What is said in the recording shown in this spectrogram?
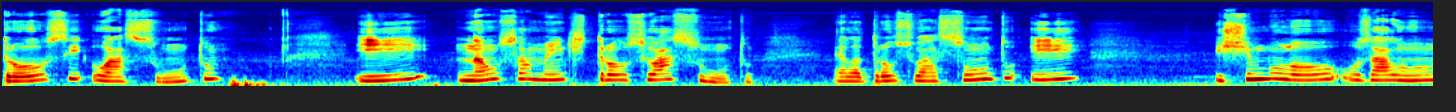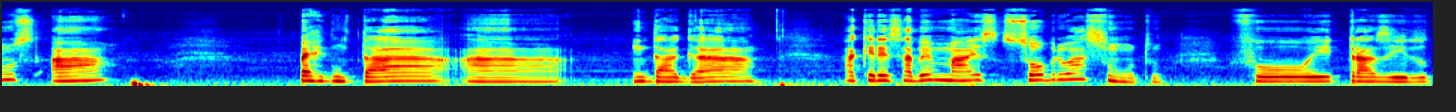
trouxe o assunto e não somente trouxe o assunto, ela trouxe o assunto e estimulou os alunos a perguntar, a indagar, a querer saber mais sobre o assunto. Foi trazido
